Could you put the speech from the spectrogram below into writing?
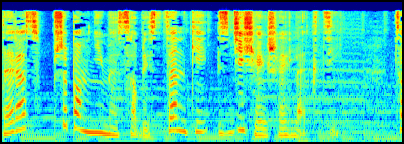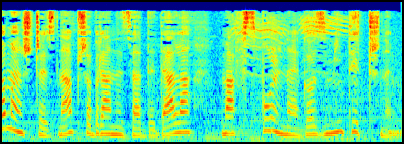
Teraz przypomnijmy sobie scenki z dzisiejszej lekcji. Co mężczyzna przebrany za Dedala ma wspólnego z mitycznym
